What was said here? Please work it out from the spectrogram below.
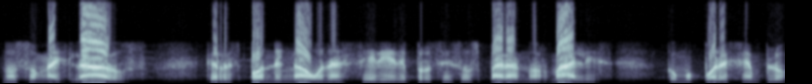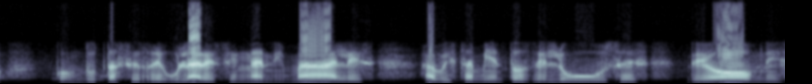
no son aislados, que responden a una serie de procesos paranormales, como por ejemplo conductas irregulares en animales, avistamientos de luces, de ovnis.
